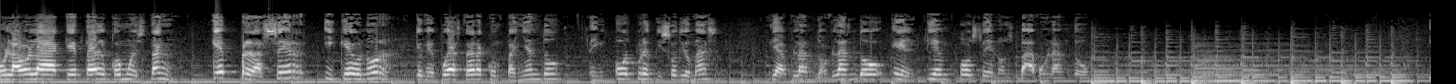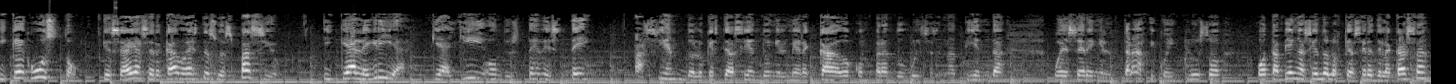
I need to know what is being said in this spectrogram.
Hola, hola, ¿qué tal? ¿Cómo están? Qué placer y qué honor que me pueda estar acompañando en otro episodio más de Hablando, Hablando, el tiempo se nos va volando. Y qué gusto que se haya acercado a este su espacio y qué alegría que allí donde usted esté haciendo lo que esté haciendo en el mercado, comprando dulces en la tienda, puede ser en el tráfico incluso, o también haciendo los quehaceres de la casa,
